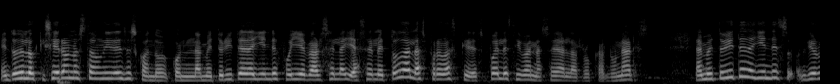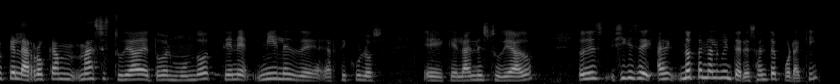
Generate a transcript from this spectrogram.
Entonces lo que hicieron los estadounidenses cuando con la meteorita de Allende fue llevársela y hacerle todas las pruebas que después les iban a hacer a las rocas lunares. La meteorita de Allende es yo creo que la roca más estudiada de todo el mundo, tiene miles de artículos eh, que la han estudiado. Entonces, fíjense, ¿notan algo interesante por aquí?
